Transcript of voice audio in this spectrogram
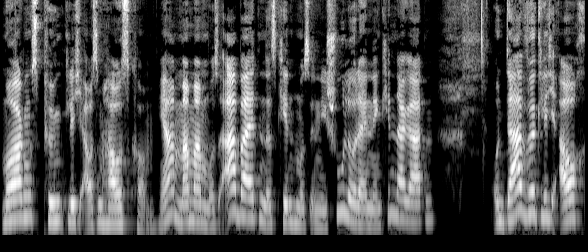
morgens pünktlich aus dem Haus kommen. Ja, Mama muss arbeiten, das Kind muss in die Schule oder in den Kindergarten. Und da wirklich auch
